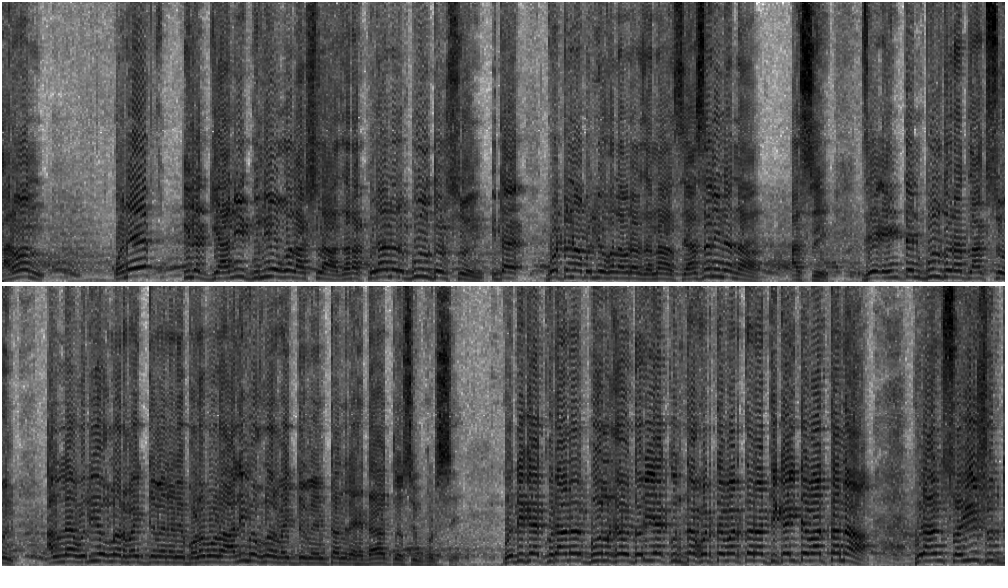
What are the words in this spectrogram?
কারণ অনেক ইলা জ্ঞানী গুণী হল আসলা, যারা কোরআনের ভুল ধরছেন ইটা ঘটনা বলি হল আমরা জানা আছে, আসেনি না না? আছে। যে এনতেন ভুল দরাত লাগছেন আল্লাহ অলি হকলের মাধ্যমে নাহলে বড় বড় আলিম হকলের মাধ্যমে তানরে হেদায়ত নসিব করছে। ওদিকে কোরআনের ভুল কেউ দরিয়া কুন্তা করতে পারত না, ঠিকাইতে পারত না। কোরআন সহি শুদ্ধ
